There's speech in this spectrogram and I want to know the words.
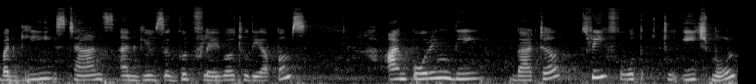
but ghee stands and gives a good flavor to the appams. I'm pouring the batter 3 4 to each mold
